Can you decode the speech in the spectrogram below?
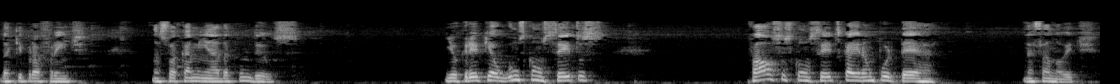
daqui para frente na sua caminhada com Deus. E eu creio que alguns conceitos, falsos conceitos, cairão por terra nessa noite.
